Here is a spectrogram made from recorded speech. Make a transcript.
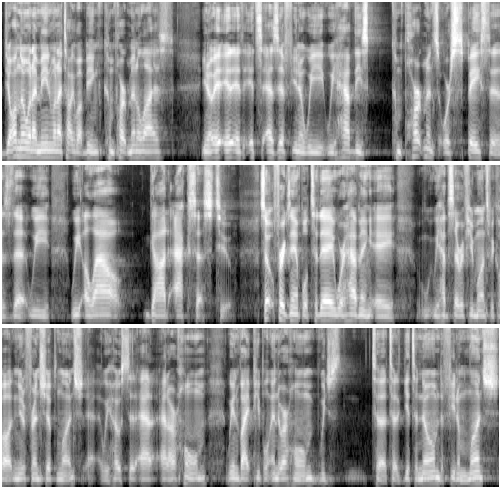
Do y'all know what I mean when I talk about being compartmentalized? You know, it, it, it's as if, you know, we, we have these compartments or spaces that we, we allow God access to. So, for example, today we're having a, we have this every few months, we call it New to Friendship Lunch. We host it at, at our home. We invite people into our home. We just to, to get to know them, to feed them lunch,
